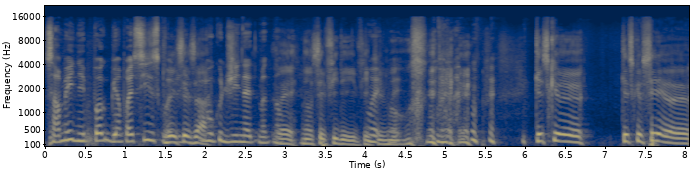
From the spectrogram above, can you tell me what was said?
ça remet une époque bien précise. Quoi. Oui, c'est ça. Beaucoup de Ginette maintenant. Oui, non, c'est fini, effectivement. qu'est-ce que qu'est-ce que c'est euh,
